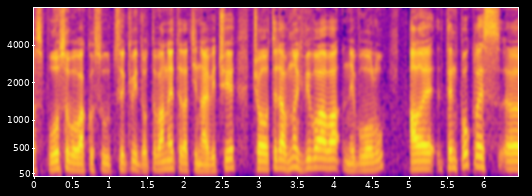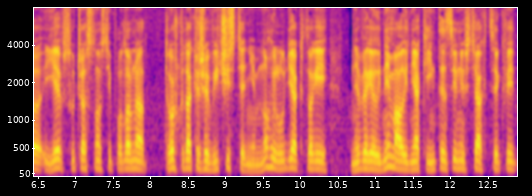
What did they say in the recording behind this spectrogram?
spôsobov, ako sú cirkvy dotované, teda tie najväčšie, čo teda v mnohých vyvoláva nevôľu, ale ten pokles e, je v súčasnosti podľa mňa trošku také, že vyčistenie. Mnohí ľudia, ktorí neverili, nemali nejaký intenzívny vzťah k cirkvi, e,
